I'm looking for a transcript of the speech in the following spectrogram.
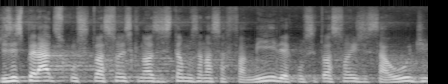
desesperados com situações que nós estamos na nossa família, com situações de saúde.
